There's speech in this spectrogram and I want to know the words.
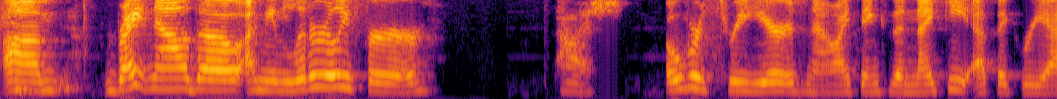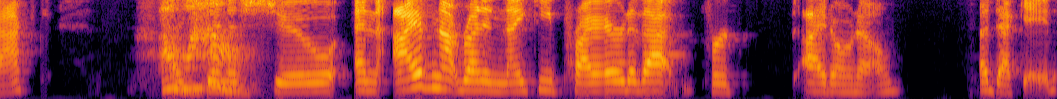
Um, right now, though, I mean, literally for, gosh, over three years now, I think the Nike Epic React oh, has wow. been a shoe. And I have not run in Nike prior to that for, I don't know, a decade.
